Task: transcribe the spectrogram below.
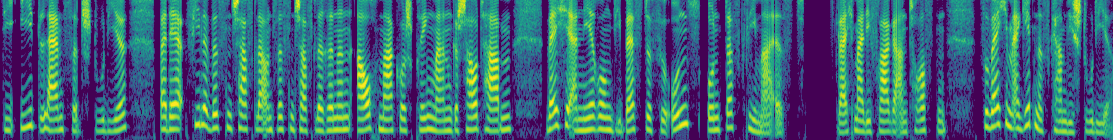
die Eat Lancet Studie, bei der viele Wissenschaftler und Wissenschaftlerinnen, auch Marco Springmann, geschaut haben, welche Ernährung die beste für uns und das Klima ist. Gleich mal die Frage an Thorsten. Zu welchem Ergebnis kam die Studie?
